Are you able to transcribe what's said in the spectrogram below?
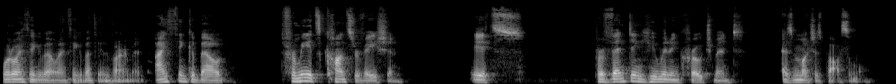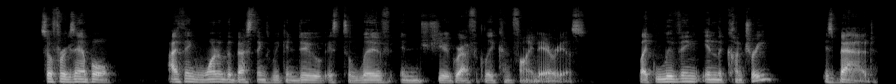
What do I think about when I think about the environment? I think about, for me, it's conservation. It's preventing human encroachment as much as possible. So, for example, I think one of the best things we can do is to live in geographically confined areas. Like living in the country is bad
